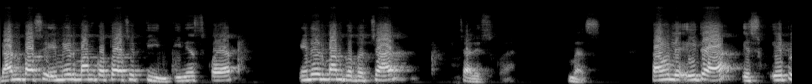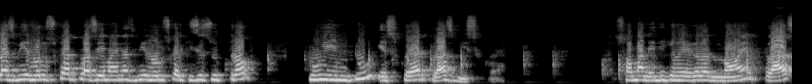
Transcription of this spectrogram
ডান পাশে এম এর মান কত আছে? তিন। তিনের স্কোয়ার এন এর মান কত? চার। চার স্কোয়ার ব্যাস। তাহলে এটা এ প্লাস বি এর whole square plus A minus B এর হোল স্কোয়ার কিসের সূত্র? Two into A square plus B square সমান এদিকে হয়ে গেল নয় প্লাস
